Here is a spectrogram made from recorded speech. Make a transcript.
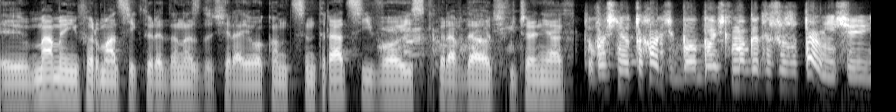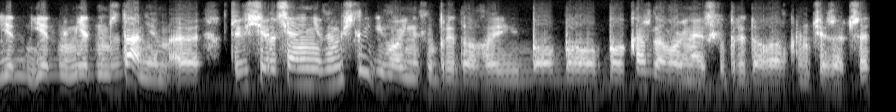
y, mamy informacje, które do nas docierają o koncentracji wojsk, prawda, o ćwiczeniach. To właśnie o to chodzi, bo, bo jeśli mogę też uzupełnić jednym, jednym zdaniem. E, oczywiście Rosjanie nie wymyślili wojny hybrydowej, bo, bo, bo każda wojna jest hybrydowa w gruncie rzeczy,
